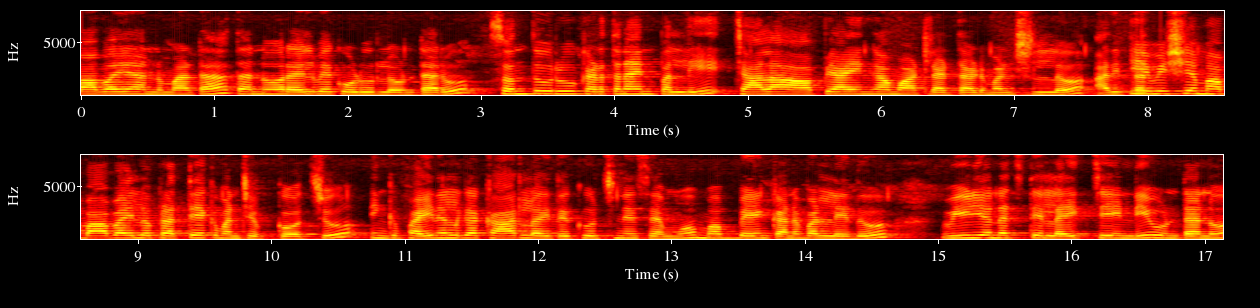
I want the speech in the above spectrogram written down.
బాబాయే అన్నమాట. తను రైల్వే కోడూరులో ఉంటారు. సొంతూరు కడతనాయనపల్లి చాలా ఆప్యాయంగా మాట్లాడతాడు మనుషుల్లో. అది ఈ విషయం మా బాబాయ్లో ప్రత్యేకమని చెప్పుకోవచ్చు. ఇంక ఫైనల్గా కార్లో అయితే కూర్చునేసాము. మబ్బేం కనబడలేదు. వీడియో నచ్చితే లైక్ చేయండి. ఉంటాను.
